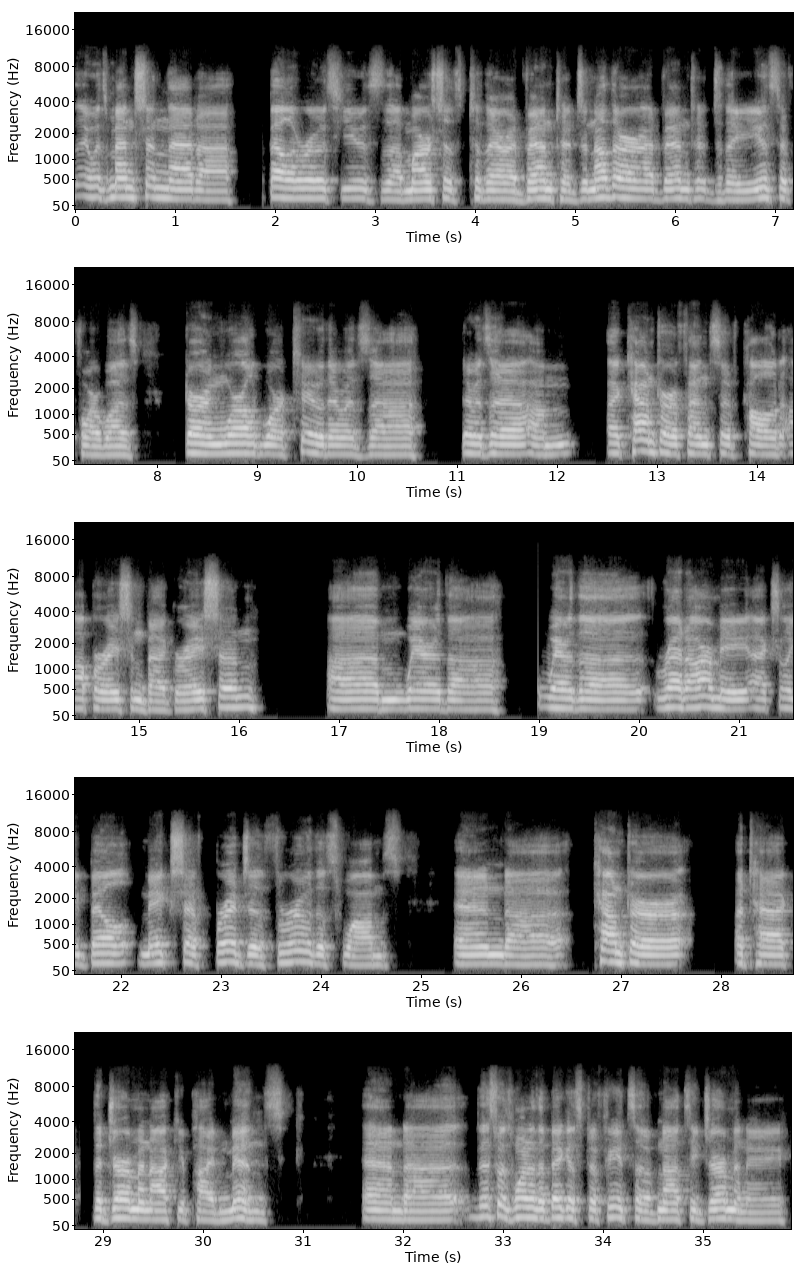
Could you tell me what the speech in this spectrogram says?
it was mentioned that uh, Belarus used the marshes to their advantage. Another advantage they used it for was during World War II. There was a, there was a um, a counteroffensive called Operation Bagration, um, where the where the Red Army actually built makeshift bridges through the swamps and uh, counter attack the German occupied Minsk. And uh, this was one of the biggest defeats of Nazi Germany.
